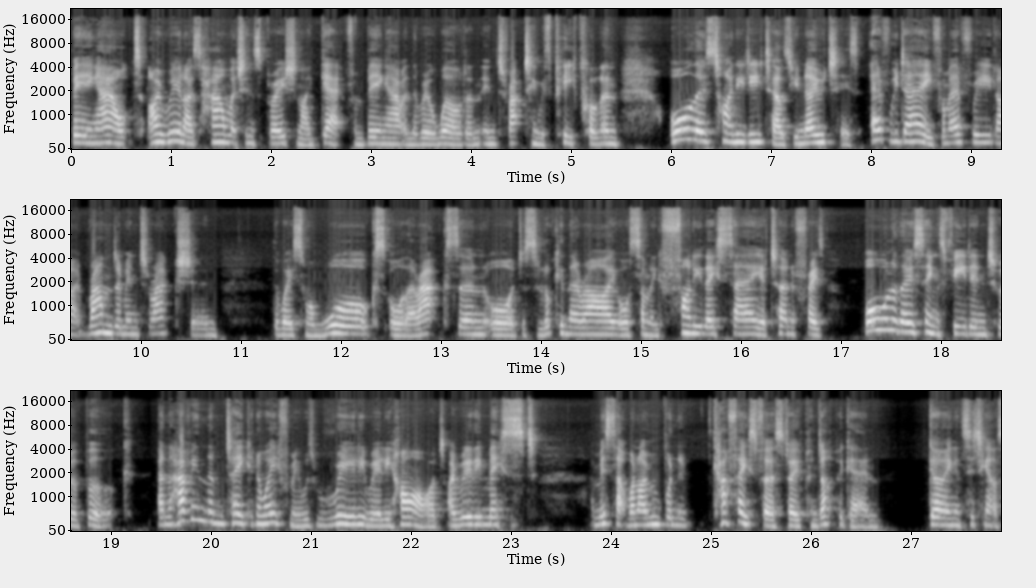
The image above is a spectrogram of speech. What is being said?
being out. I realised how much inspiration I get from being out in the real world and interacting with people and all those tiny details you notice every day from every like random interaction the way someone walks or their accent or just a look in their eye or something funny they say, a turn of phrase. All of those things feed into a book. And having them taken away from me was really, really hard. I really missed I missed that when I remember when cafes first opened up again, going and sitting out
